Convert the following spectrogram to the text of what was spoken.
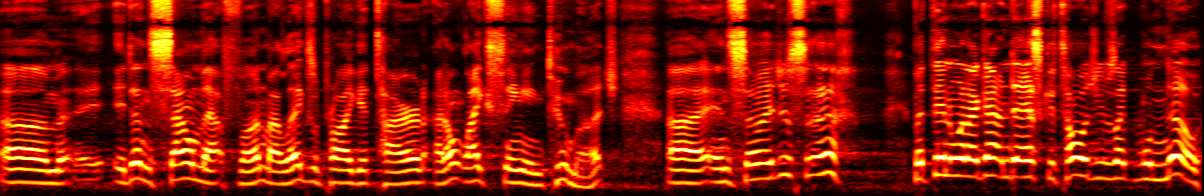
Um, it, doesn't sound that fun. My legs will probably get tired. I don't like singing too much, uh, and so it just. Uh. But then when I got into eschatology, it was like, well, no,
